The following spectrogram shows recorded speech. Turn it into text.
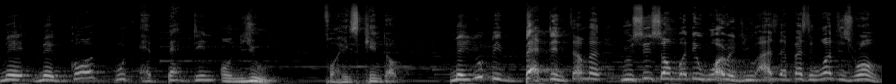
May, may God put a burden on you for his kingdom. May you be burdened. Sometimes you see somebody worried, you ask the person, What is wrong?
